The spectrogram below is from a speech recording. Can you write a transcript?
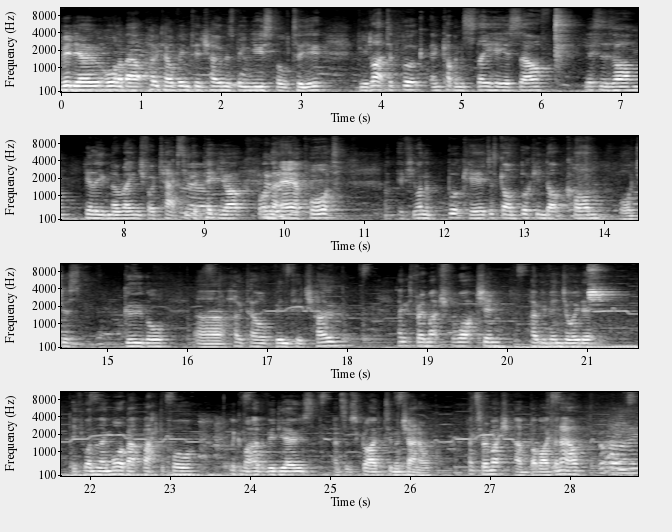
video all about Hotel Vintage Home has been useful to you. If you'd like to book and come and stay here yourself, this is on. He'll even arrange for a taxi to pick you up on the airport. If you want to book here, just go on booking.com or just Google uh, Hotel Vintage Home. Thanks very much for watching. Hope you've enjoyed it. If you want to know more about Bhaktapur, look at my other videos and subscribe to my channel. Thanks very much and bye bye for now. Bye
